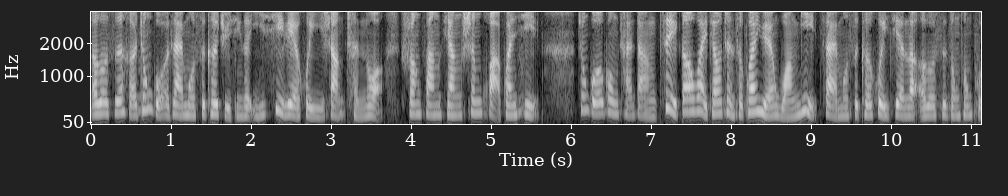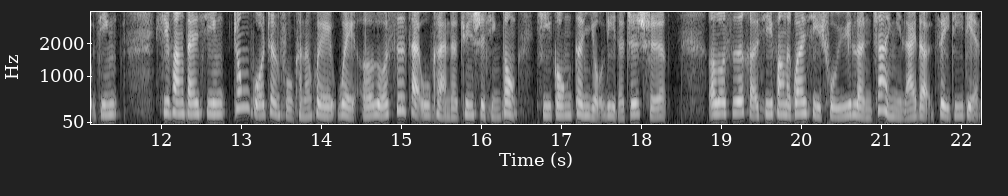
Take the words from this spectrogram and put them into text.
俄罗斯和中国在莫斯科举行的一系列会议上承诺，双方将深化关系。中国共产党最高外交政策官员王毅在莫斯科会见了俄罗斯总统普京。西方担心中国政府可能会为俄罗斯在乌克兰的军事行动提供更有力的支持。俄罗斯和西方的关系处于冷战以来的最低点，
